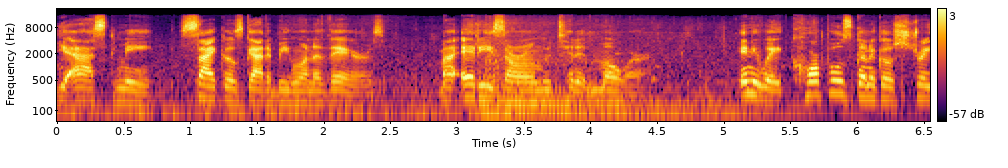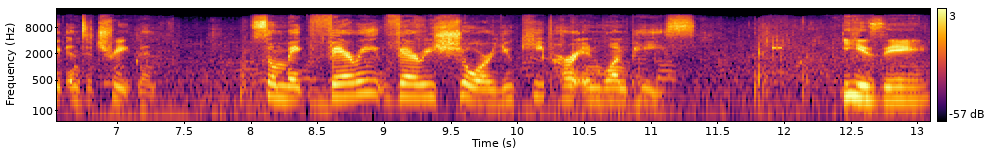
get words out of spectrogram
You ask me, Psycho's gotta be one of theirs. My Eddies are on Lieutenant Mower. Anyway, Corporal's gonna go straight into treatment. So make very, very sure you keep her in one piece. Easy.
